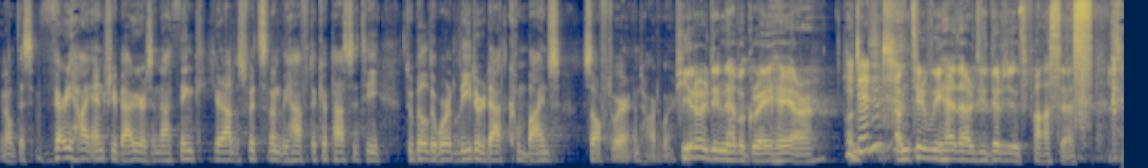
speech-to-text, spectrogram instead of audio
you know, there's very high entry barriers, and I think here out of Switzerland we have the capacity to build a world leader that combines software and hardware. Peter didn't have a gray hair. He didn't? Until we had our due diligence process.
